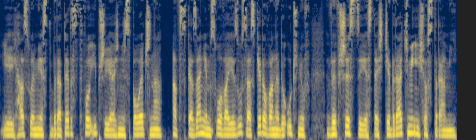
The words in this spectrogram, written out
Jej hasłem jest braterstwo i przyjaźń społeczna a wskazaniem słowa Jezusa skierowane do uczniów Wy wszyscy jesteście braćmi i siostrami.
